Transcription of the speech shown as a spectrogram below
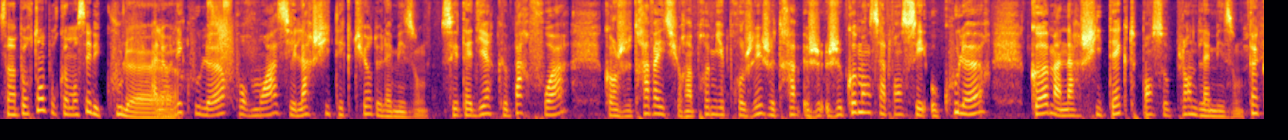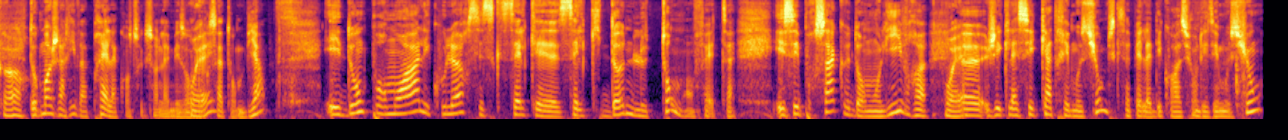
C'est important pour commencer les couleurs. Alors les couleurs, pour moi, c'est l'architecture de la maison. C'est-à-dire que parfois, quand je travaille sur un premier projet, je, je, commence à penser aux couleurs comme un architecte pense au plan de la maison. D'accord. Donc moi, j'arrive après la construction de la maison, donc ça tombe bien. Et donc pour moi, les couleurs, c'est celles qui, celle qui donnent le ton en fait. Et c'est pour ça que dans mon livre, euh, j'ai classé quatre émotions, puisqu'il s'appelle la décoration des émotions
